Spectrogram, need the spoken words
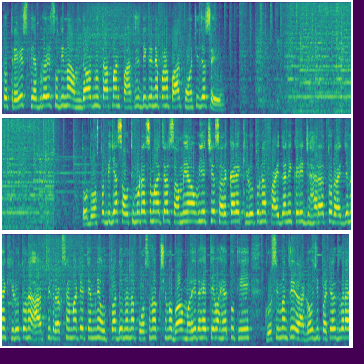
તો ત્રેવીસ ફેબ્રુઆરી સુધીમાં અમદાવાદનું તાપમાન પાંત્રીસ ડિગ્રીને પણ પાર પહોંચી જશે. તો દોસ્તો, બીજા સૌથી મોટા સમાચાર સામે આવીએ છીએ. સરકારે ખેડૂતોના ફાયદાની કરી જાહેરાત તો રાજ્યના ખેડૂતોના આર્થિક રક્ષણ માટે તેમને ઉત્પાદનોના પોષણક્ષમ ભાવ મળી રહે તેવા હેતુથી કૃષિમંત્રી રાઘવજી પટેલ દ્વારા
